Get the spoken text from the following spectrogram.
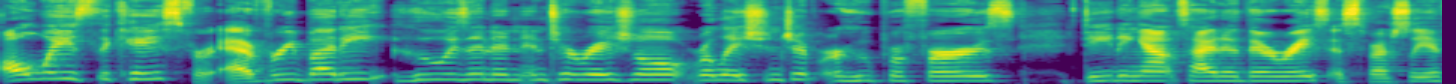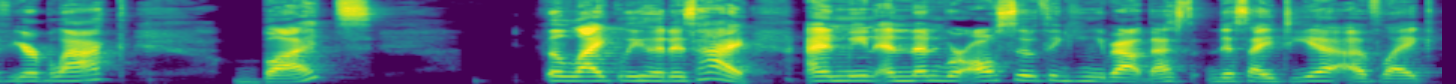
always the case for everybody who is in an interracial relationship or who prefers dating outside of their race, especially if you're black. But the likelihood is high. I mean, and then we're also thinking about this this idea of like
